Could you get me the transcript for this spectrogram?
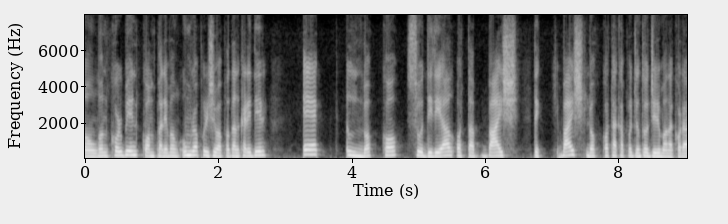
লঙ্ঘন করবেন, কোম্পানি এবং উমরা পরিষেবা প্রদানকারীদের এক লক্ষ সৌদি রিয়াল অর্থাৎ বাইশ বাইশ লক্ষ টাকা পর্যন্ত জরিমানা করা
